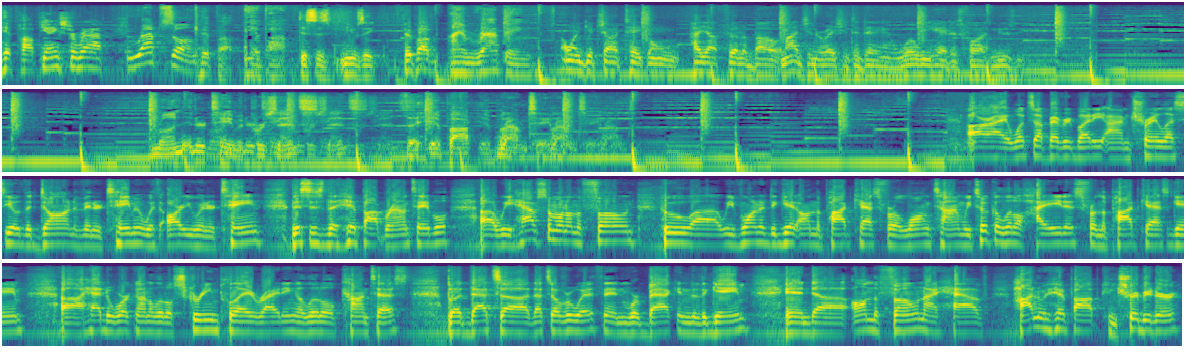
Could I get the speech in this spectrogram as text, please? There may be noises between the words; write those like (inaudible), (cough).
Hip hop. Gangster rap. Rap song. Hip hop. Hip hop. This is music. Hip hop. I am rapping. I want to get y'all take on how y'all feel about my generation today and where we head as far as music. Run Entertainment presents the Hip Hop Roundtable. All right, what's up, everybody? I'm Trey Lesio, the Dawn of Entertainment with Are You Entertained? This is the Hip Hop Roundtable. Uh, we have someone on the phone who uh, we've wanted to get on the podcast for a long time. We took a little hiatus from the podcast game. Uh, I had to work on a little screenplay writing, a little contest, but that's uh, that's over with, and we're back into the game. And uh, on the phone, I have Hot New Hip Hop contributor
